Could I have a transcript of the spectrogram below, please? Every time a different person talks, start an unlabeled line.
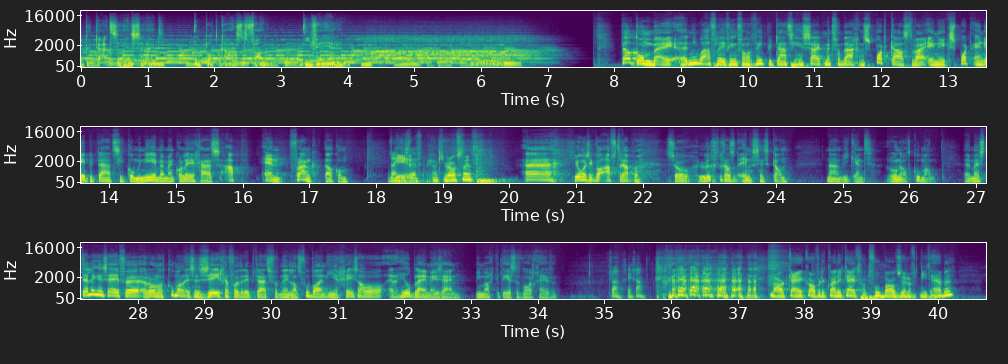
Reputatie Insight, een podcast van IVRM. Welkom bij een nieuwe aflevering van Reputatie Insight met vandaag een sportcast waarin ik sport en reputatie combineer met mijn collega's Ab en Frank. Welkom.
Dank je. Stef.
Dankjewel, Stef.
Eh, jongens, ik wil aftrappen, zo luchtig als het enigszins kan, na een weekend. Ronald Koeman. Eh, mijn stelling is even, Ronald Koeman is een zegen voor de reputatie van het Nederlands voetbal... en ING zal wel er heel blij mee zijn. Wie mag ik het eerst het woord geven?
Frank, ga je gang.
Nou, kijk, over de kwaliteit van het voetbal zullen we het niet hebben.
